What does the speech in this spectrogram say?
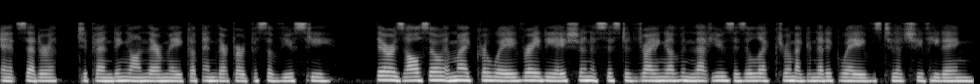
etc., depending on their makeup and their purpose of use. There is also a microwave radiation assisted drying oven that uses electromagnetic waves to achieve heating.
